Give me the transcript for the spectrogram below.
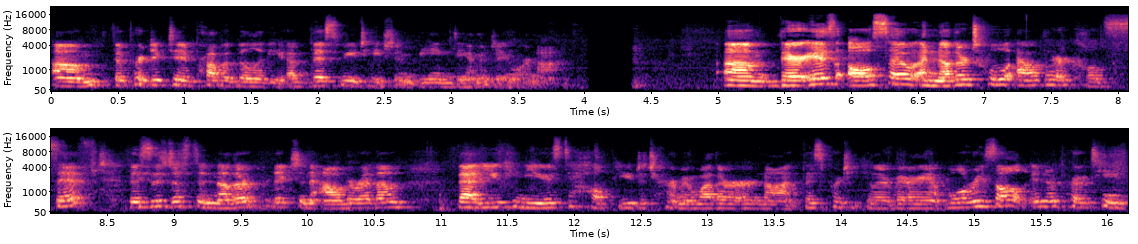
um, the predicted probability of this mutation being damaging or not. Um, there is also another tool out there called SIFT. This is just another prediction algorithm that you can use to help you determine whether or not this particular variant will result in a protein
